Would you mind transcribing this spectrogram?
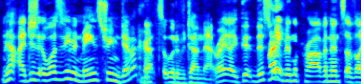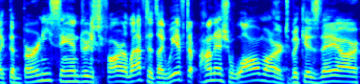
yeah, I just it wasn't even mainstream Democrats that would have done that, right? Like th- this right. would have been the provenance of like the Bernie Sanders far left. It's like we have to punish Walmart because they are,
